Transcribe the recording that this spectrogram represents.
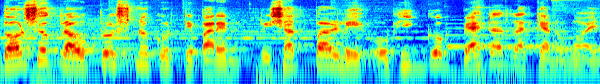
দর্শকরাও প্রশ্ন করতে পারেন, রিশাদ পারলে অভিজ্ঞ ব্যাটাররা কেন নয়?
